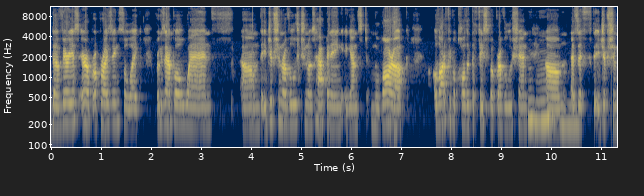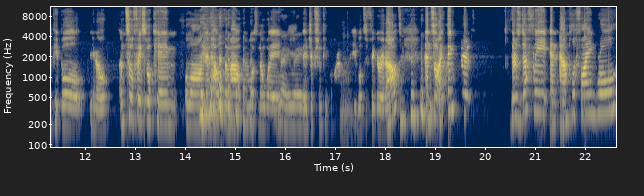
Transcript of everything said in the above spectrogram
the various Arab uprisings. So, like for example, when um, the Egyptian revolution was happening against Mubarak, a lot of people called it the Facebook revolution, mm-hmm, um, mm-hmm. as if the Egyptian people, you know, until Facebook came along and helped them out, there was no way right, right. the Egyptian people were able to figure it out. and so I think there's, there's definitely an amplifying role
